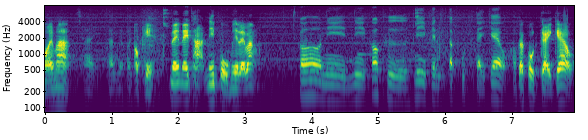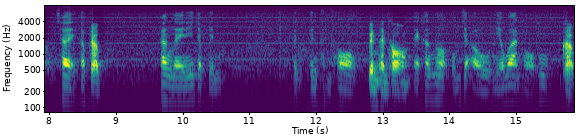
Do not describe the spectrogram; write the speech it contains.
น้อยมาก ใช่ ท่านไม่ค่อยจะโอเค ในในถาดนี้ปู่มีอะไรบ้าง ก็นี่นี่ก็คือนี่เป็นตะกรุดไก่แก้วครับ ตะกรุดไก่แก้ว ใช่ครับ ครับ ข้างในนี้จะเป็น เป็นเป็นแผ่นทอง เป็นแผ่นทอง แต่ข้างนอกผมจะเอาเนื้อว่านห่อหุ้ม ครับ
